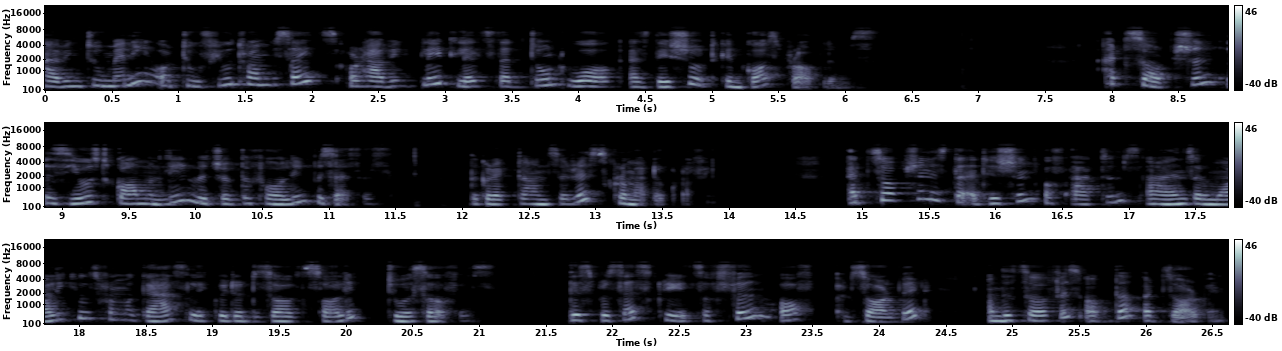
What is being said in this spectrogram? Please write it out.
Having too many or too few thrombocytes or having platelets that don't work as they should can cause problems. Adsorption is used commonly in which of the following processes? The correct answer is chromatography. Adsorption is the addition of atoms, ions or molecules from a gas, liquid or dissolved solid to a surface. This process creates a film of adsorbate on the surface of the adsorbent.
